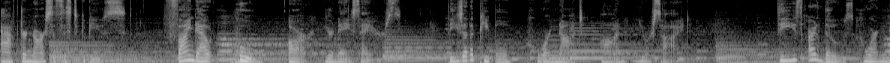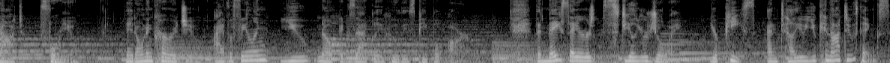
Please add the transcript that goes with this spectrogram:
after narcissistic abuse, find out who are your naysayers. These are the people who are not on your side. These are those who are not for you. They don't encourage you. I have a feeling you know exactly who these people are. The naysayers steal your joy, your peace, and tell you you cannot do things.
